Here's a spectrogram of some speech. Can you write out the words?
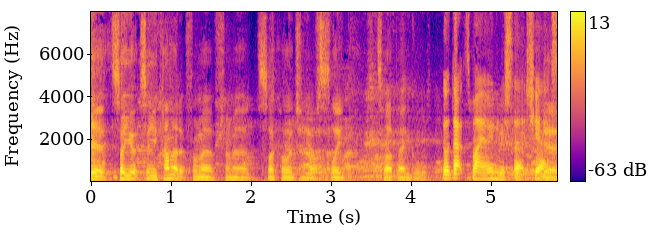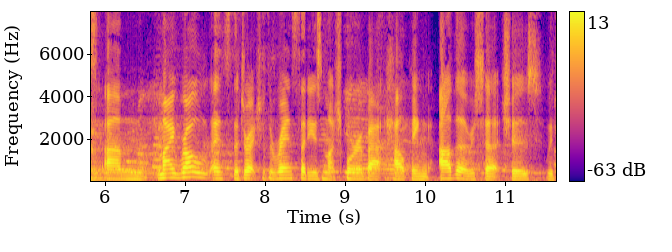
Yeah. So you so you come at it from a from a psychology of sleep type angle. Well, that's my own research, yes. Yeah. Um, my role as the director of the Raine study is much more about helping other researchers with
